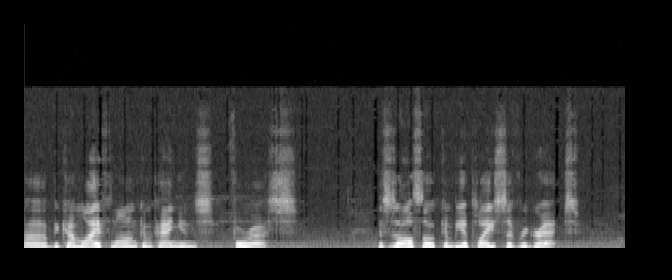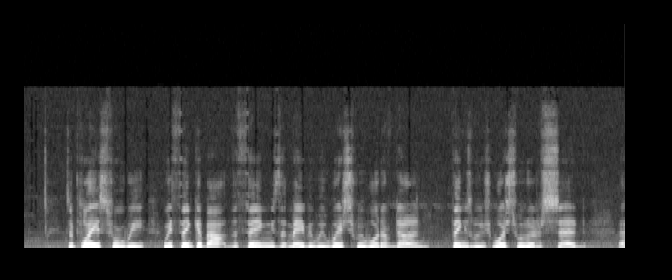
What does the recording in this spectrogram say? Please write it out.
uh, become lifelong companions for us. This is also can be a place of regret. It's a place where we, we think about the things that maybe we wish we would have done, things we wish we would have said, uh,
